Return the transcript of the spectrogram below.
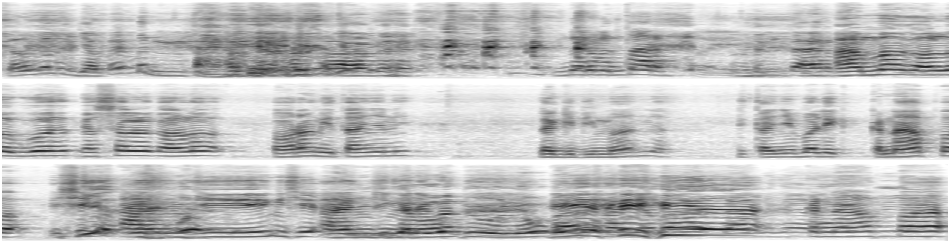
Kalau nggak lu jawabnya bentar soalnya. Bentar-bentar. Oh, iya. Bentar ama kalau gue kesel kalau orang ditanya nih lagi di mana ditanya balik kenapa si anjing si anjing Jawab gua. dulu, iya iya kenapa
